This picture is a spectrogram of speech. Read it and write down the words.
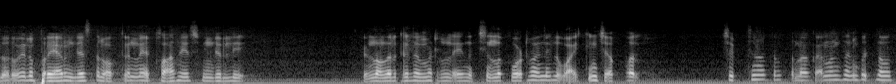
దూరమైన ప్రయాణం చేస్తాను. ఒక్కరినే కారు వేసుకుని వెళ్ళి రెండు వందల కిలోమీటర్లు లేని చిన్న కూటమి నీళ్ళు వాక్యం చెప్పాలి. చెప్తున్న తర్వాత నాకు ఆనందం అనిపిస్తుంది.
